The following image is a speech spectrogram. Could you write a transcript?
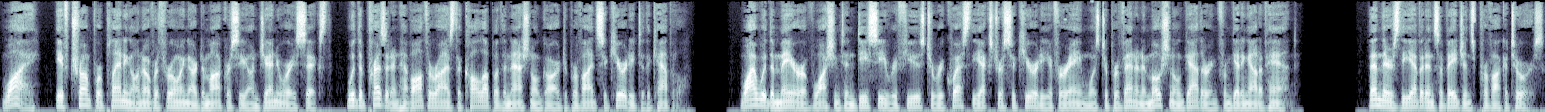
Why, if Trump were planning on overthrowing our democracy on January 6, would the President have authorized the call up of the National Guard to provide security to the Capitol? Why would the mayor of Washington, D.C. refuse to request the extra security if her aim was to prevent an emotional gathering from getting out of hand? Then there's the evidence of agents provocateurs.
